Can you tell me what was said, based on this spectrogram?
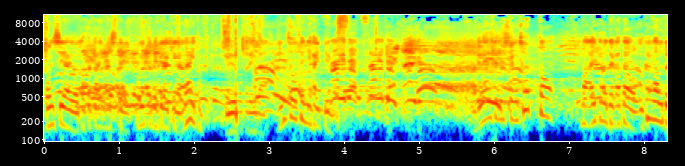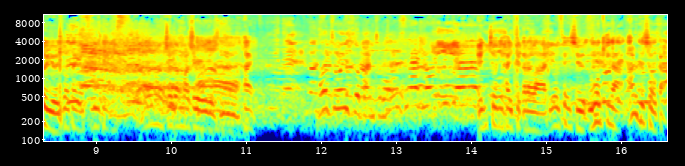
本試合を戦いましてポイントの開きがないということで今延長戦に入っています。両選手がちょっと、まあ、相手の出方を伺うという状態が続いています。中段回し蹴りですね。はい延長に入ってからは両選手動きがあるでしょうか。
